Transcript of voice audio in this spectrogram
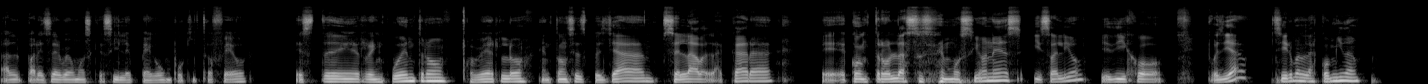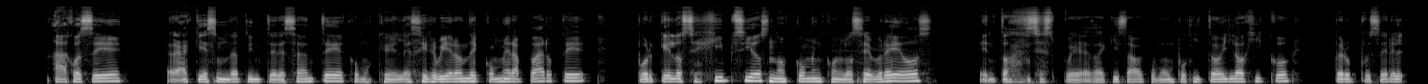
al parecer vemos que sí le pegó un poquito feo este reencuentro, verlo. Entonces, pues ya se lava la cara, eh, controla sus emociones y salió y dijo, pues ya, sirvan la comida. A José, aquí es un dato interesante, como que le sirvieron de comer aparte, porque los egipcios no comen con los hebreos entonces, pues aquí estaba como un poquito ilógico, pero pues él,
